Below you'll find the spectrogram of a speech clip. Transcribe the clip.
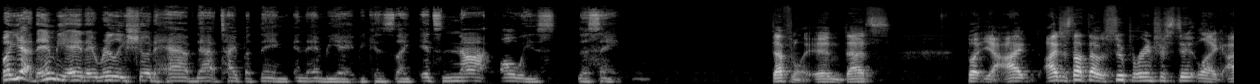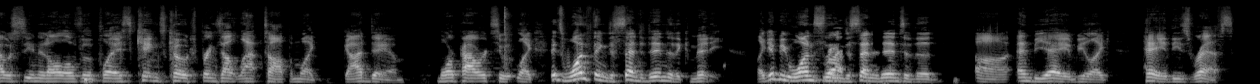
But yeah, the NBA, they really should have that type of thing in the NBA because like it's not always the same. Definitely. And that's but yeah, I I just thought that was super interesting. Like I was seeing it all over the place. King's coach brings out laptop. I'm like, God damn more power to it. Like it's one thing to send it into the committee. Like it'd be one thing right. to send it into the uh, NBA and be like, "Hey, these refs."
